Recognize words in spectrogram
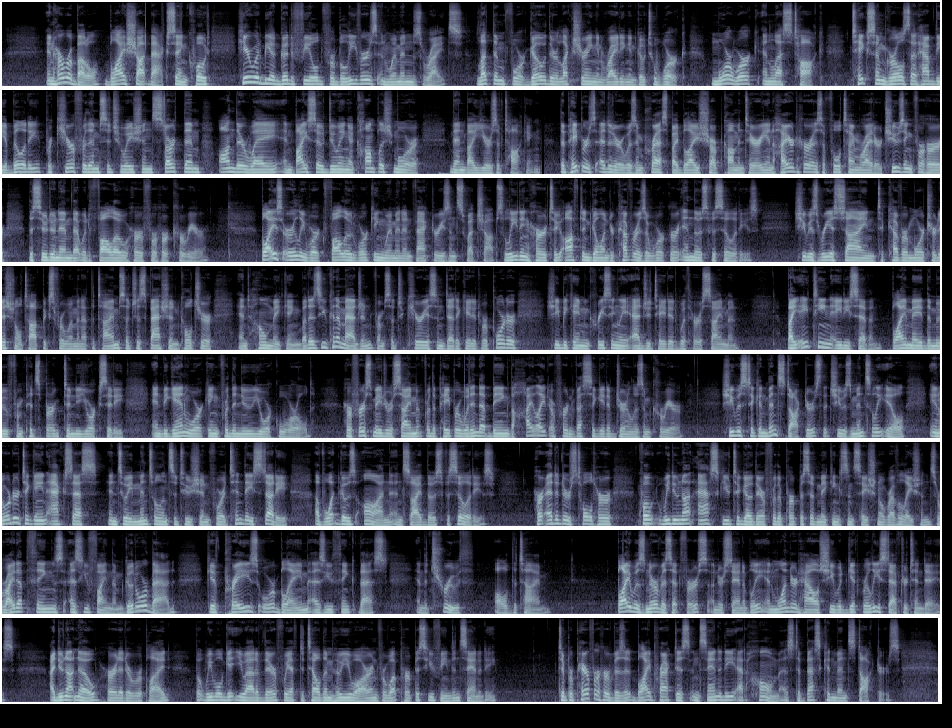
In her rebuttal, Bly shot back, saying, quote, Here would be a good field for believers in women's rights. Let them forego their lecturing and writing and go to work. More work and less talk. Take some girls that have the ability, procure for them situations, start them on their way, and by so doing accomplish more than by years of talking. The paper's editor was impressed by Bly's sharp commentary and hired her as a full time writer, choosing for her the pseudonym that would follow her for her career. Bly's early work followed working women in factories and sweatshops, leading her to often go undercover as a worker in those facilities. She was reassigned to cover more traditional topics for women at the time, such as fashion, culture, and homemaking. But as you can imagine, from such a curious and dedicated reporter, she became increasingly agitated with her assignment. By 1887, Bly made the move from Pittsburgh to New York City and began working for the New York World. Her first major assignment for the paper would end up being the highlight of her investigative journalism career. She was to convince doctors that she was mentally ill in order to gain access into a mental institution for a 10 day study of what goes on inside those facilities. Her editors told her, quote, We do not ask you to go there for the purpose of making sensational revelations. Write up things as you find them, good or bad. Give praise or blame as you think best and the truth all the time. Bly was nervous at first, understandably, and wondered how she would get released after 10 days. I do not know, her editor replied, but we will get you out of there if we have to tell them who you are and for what purpose you fiend insanity. To prepare for her visit, Bly practiced insanity at home as to best convince doctors.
